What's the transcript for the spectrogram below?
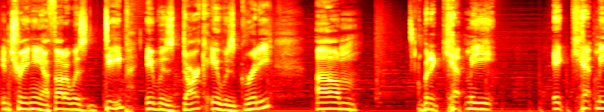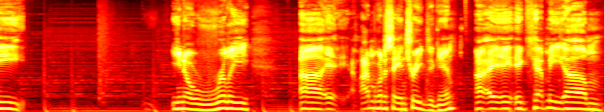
intriguing. I thought it was deep, it was dark, it was gritty. Um, but it kept me, it kept me, you know, really, uh, it, I'm going to say intrigued again. Uh, it, it kept me um,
